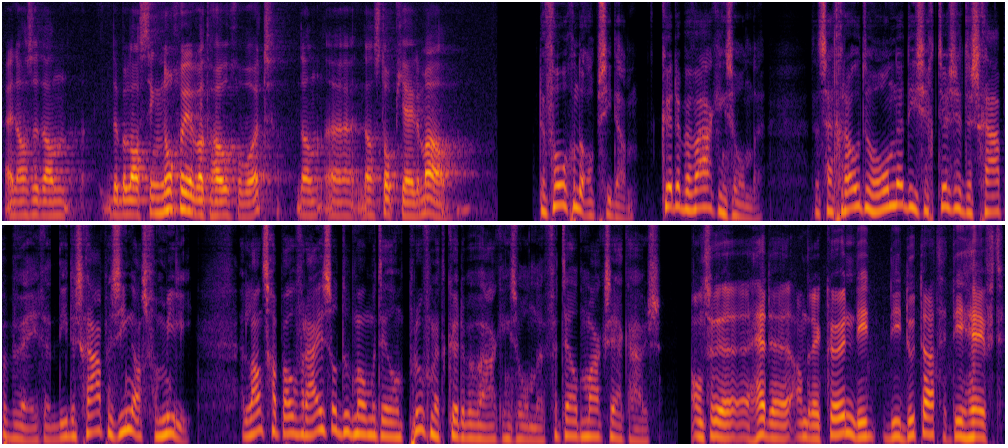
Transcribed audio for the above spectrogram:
En als er dan de belasting nog weer wat hoger wordt, dan, uh, dan stop je helemaal. De volgende optie dan: kuddebewakingshonden. Dat zijn grote honden die zich tussen de schapen bewegen, die de schapen zien als familie. Het landschap Overijssel doet momenteel een proef met kuddebewakingshonden, vertelt Mark Zerkhuis. Onze herde André Keun, die, die doet dat. Die heeft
